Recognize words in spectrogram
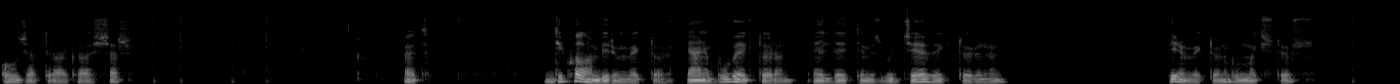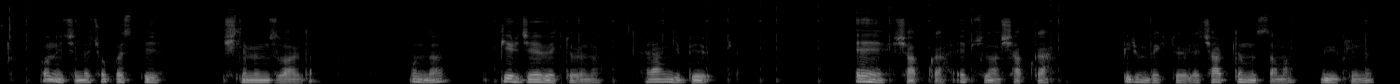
olacaktır arkadaşlar. Evet dik olan birim vektör yani bu vektörün elde ettiğimiz bu c vektörünün birim vektörünü bulmak istiyoruz. Bunun için de çok basit bir işlemimiz vardı. Bunda bir c vektörünü herhangi bir e şapka, epsilon şapka birim vektörüyle çarptığımız zaman büyüklüğünü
